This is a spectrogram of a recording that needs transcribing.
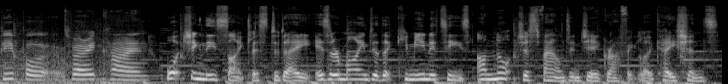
people are very kind. Watching these cyclists today is a reminder that communities are not just found in geographic locations.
